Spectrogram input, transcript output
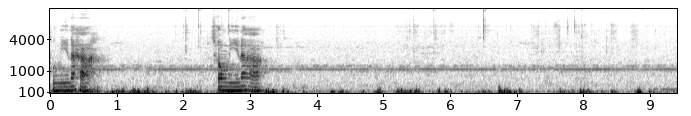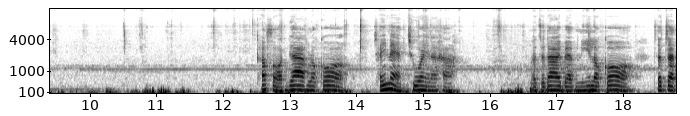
ตรงนี้นะคะ ช่องนี้นะคะ ถ้าสอดยากแล้วก็ใช้แหนบช่วยนะคะ เราจะได้แบบนี้แล้วก็จะจัด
